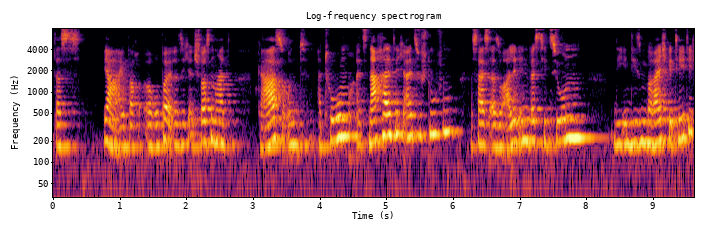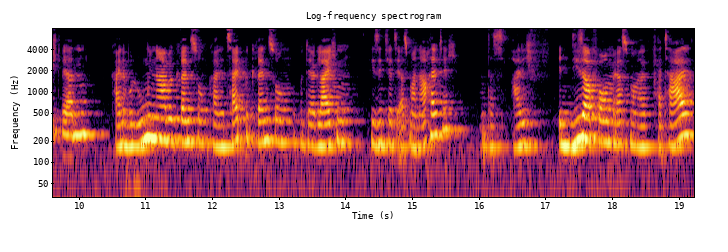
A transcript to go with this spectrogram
dass ja einfach Europa sich entschlossen hat, Gas und Atom als nachhaltig einzustufen. Das heißt also alle Investitionen, die in diesem Bereich getätigt werden, keine Voluminabegrenzung, keine Zeitbegrenzung und dergleichen, die sind jetzt erstmal nachhaltig. Das halte ich in dieser Form erstmal fatal.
